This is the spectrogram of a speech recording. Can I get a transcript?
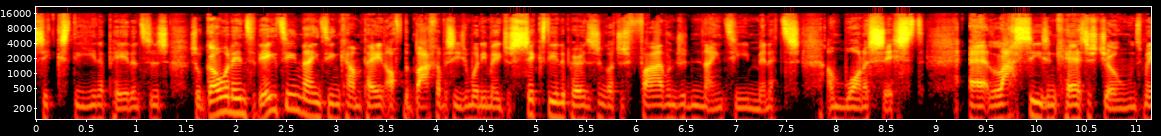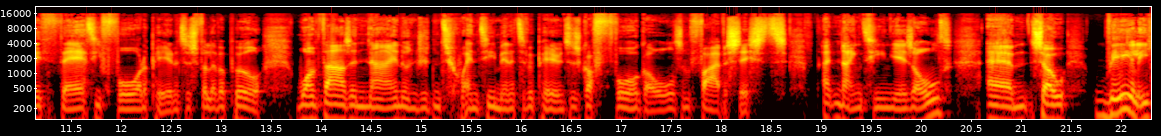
16 appearances. So going into the 18 19 campaign off the back of a season where he made just 16 appearances and got just 519 minutes and one assist. Uh, last season, Curtis Jones made 34 appearances for Liverpool, 1,920 minutes of appearances, got four goals and five assists at 19 years old. Um, so, really,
